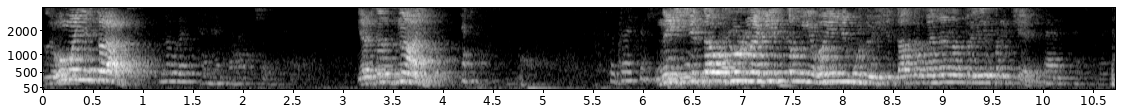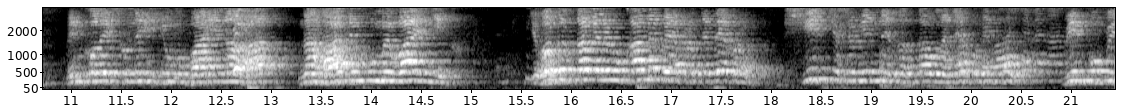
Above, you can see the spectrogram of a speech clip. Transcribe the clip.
З гуманітарки. Ну ви це не бачили. Я це знаю. Не считав журналістом, його і не буду считати, у мене на то є причини. Він колись у нижньому барі нага- нагадив умивальник. Його заставили руками вибрати, вибрав. Щастя, що він не застав мене, бо він був, він був би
